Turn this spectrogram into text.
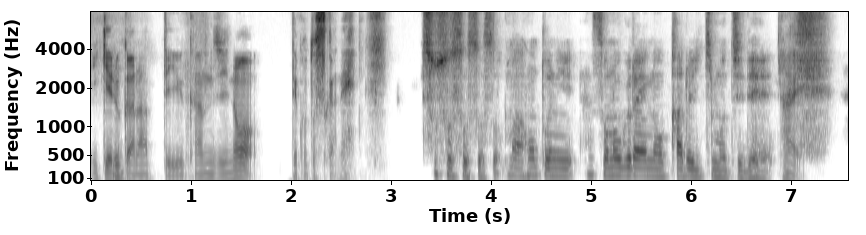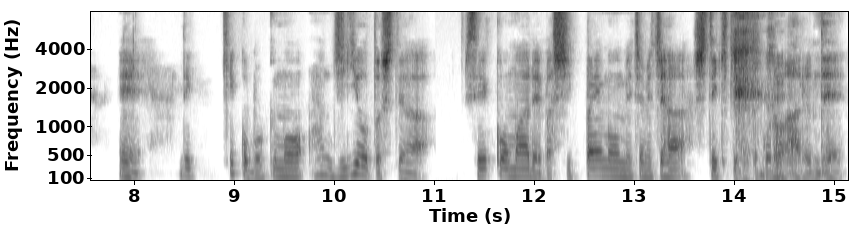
いけるかなっていう感じのってことですかね。そうそうそうそう。まあ本当にそのぐらいの軽い気持ちで、はい。ええ。で、結構僕も事業としては成功もあれば失敗もめちゃめちゃしてきてるところはあるんで、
